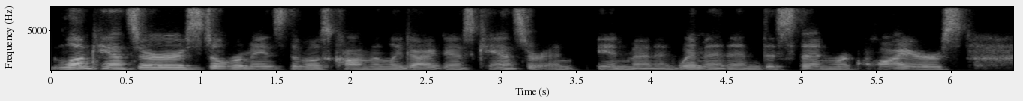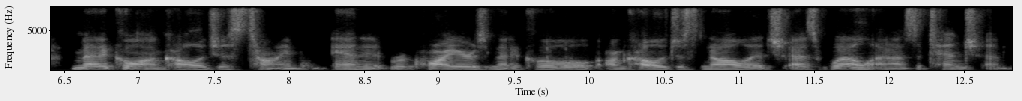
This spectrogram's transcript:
lung cancer still remains the most commonly diagnosed cancer in, in men and women. And this then requires medical oncologist time and it requires medical oncologist knowledge as well as attention.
